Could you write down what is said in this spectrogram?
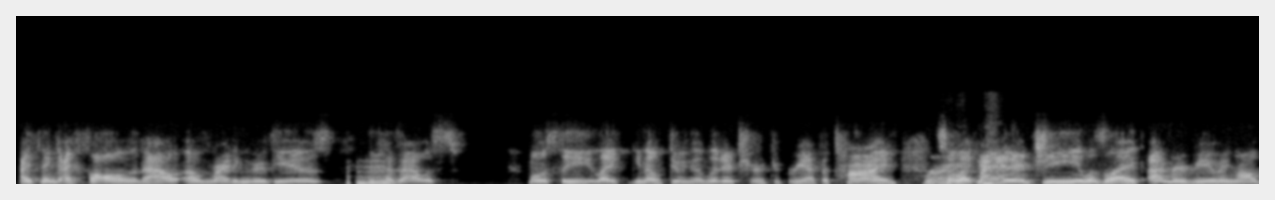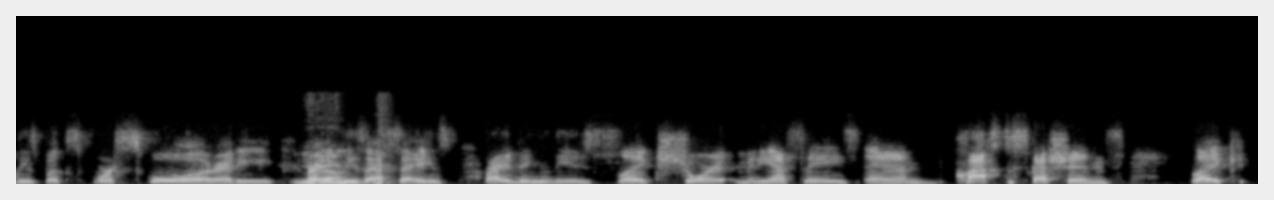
I think I followed out of writing reviews hmm because I was mostly like, you know, doing a literature degree at the time. So like my energy was like, I'm reviewing all these books for school already, writing these essays, writing these like short mini essays and class discussions. Like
